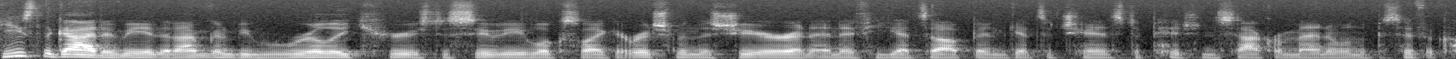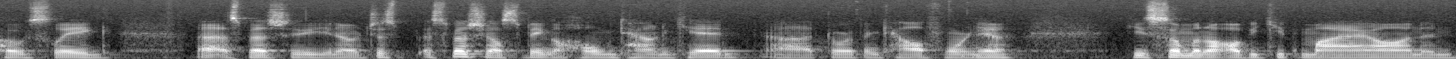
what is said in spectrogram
he's the guy to me that I'm going to be really curious to see what he looks like at Richmond this year, and, and if he gets up and gets a chance to pitch in Sacramento in the Pacific Coast League, uh, especially you know just especially also being a hometown kid, uh, Northern California he's someone I'll be keeping my eye on. And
